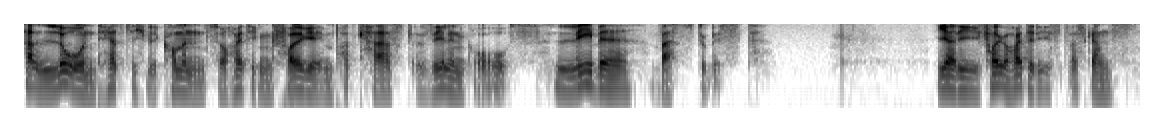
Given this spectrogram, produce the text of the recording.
Hallo und herzlich willkommen zur heutigen Folge im Podcast Seelengroß. Lebe, was du bist. Ja, die Folge heute, die ist etwas ganz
